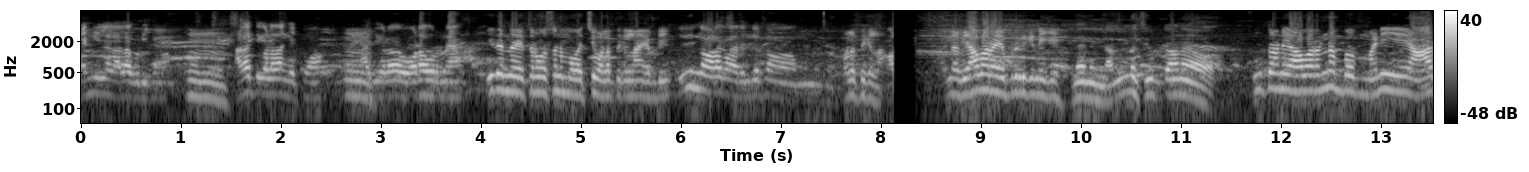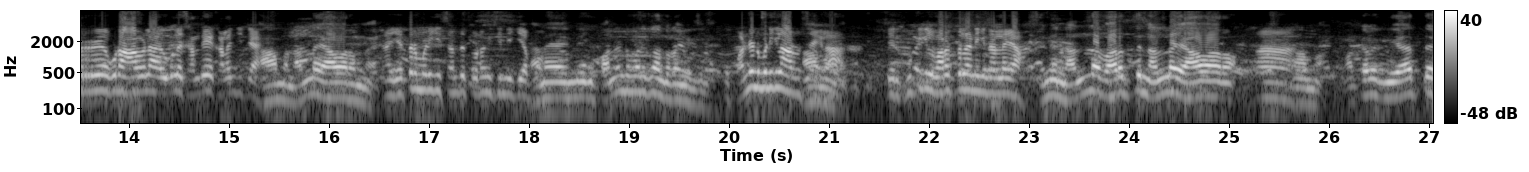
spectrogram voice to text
தண்ணியெல்லாம் நல்லா குடிக்கும் ம், ம். அகத்தி கொலை தான் கட்டுவோம். உட உருணேன் இது என்ன எத்தனை வருஷம் நம்ம வச்சு வளர்த்துக்கலாம் எப்படி? இது இன்னும் வளர்க்கலாம். ரெண்டு வருஷம். வளர்த்துக்கலாம். என்ன வியாபாரம் எப்படி இருக்கு இன்னைக்கு? நல்ல சூட்டான சூட்டான வியாபாரம்னா இப்போ மணி ஆறு கூட ஆகல அதுக்குள்ள சந்தையை கலைஞ்சிட்டேன். ஆமா நல்ல வியாபாரம்னு நான் எத்தனை மணிக்கு சந்தை தொடங்குச்சு இன்னைக்கு இன்னைக்கு பன்னெண்டு மணிக்கு தான் தொடங்கிடுச்சு. பன்னெண்டு மணிக்கெல்லாம் ஆரம்பிச்சாங்களா? சரி குட்டிகள் வரத்துல இன்னைக்கு நல்லையா? இன்னும் நல்ல வரத்து நல்ல வியாபாரம். ஆமா. மக்களுக்கு ஏத்த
